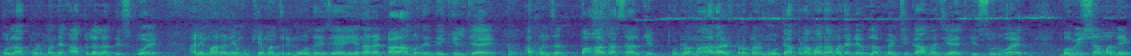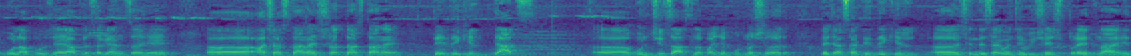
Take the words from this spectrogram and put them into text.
कोल्हापूरमध्ये आपल्याला दिसतोय. आणि माननीय मुख्यमंत्री महोदय जे आहे येणाऱ्या काळामध्ये देखील जे आहे आपण जर पाहत असाल की पूर्ण महाराष्ट्रभर मोठ्या प्रमाणामध्ये डेव्हलपमेंटची कामं जी आहेत ही सुरू आहेत. भविष्यामध्ये कोल्हापूर जे आहे आपल्या सगळ्यांचं हे आशास्थान आहे श्रद्धास्थान आहे. ते देखील त्याच उंचीचं असलं पाहिजे पूर्ण शहर. त्याच्यासाठी देखील शिंदे साहेबांचे विशेष प्रयत्न आहेत.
